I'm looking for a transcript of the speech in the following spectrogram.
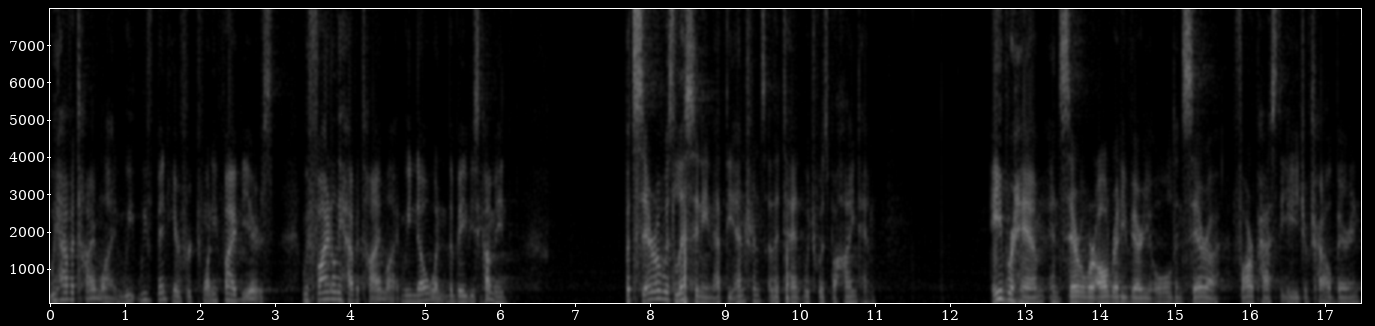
We have a timeline. We, we've been here for 25 years. We finally have a timeline. We know when the baby's coming. But Sarah was listening at the entrance of the tent which was behind him. Abraham and Sarah were already very old, and Sarah far past the age of childbearing.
